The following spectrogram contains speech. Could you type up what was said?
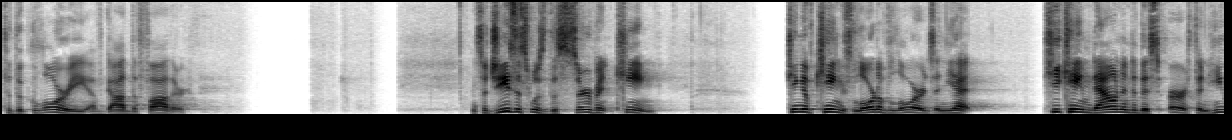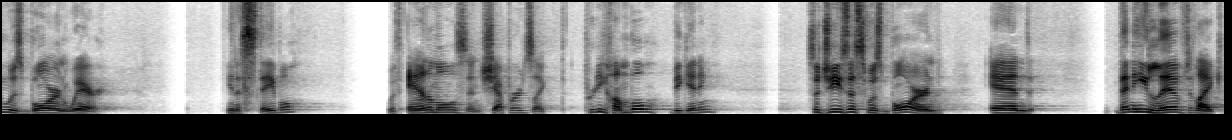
to the glory of God the Father. And so Jesus was the servant king, King of kings, Lord of lords, and yet he came down into this earth and he was born where? In a stable with animals and shepherds, like pretty humble beginning. So Jesus was born and then he lived like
